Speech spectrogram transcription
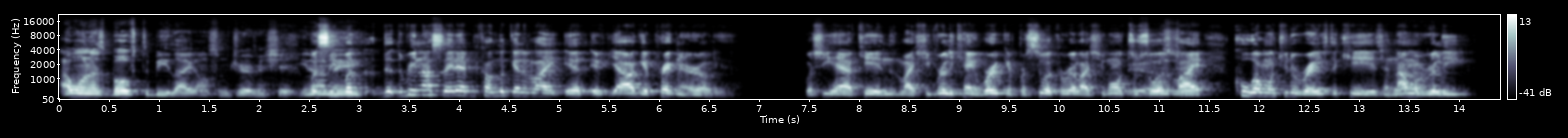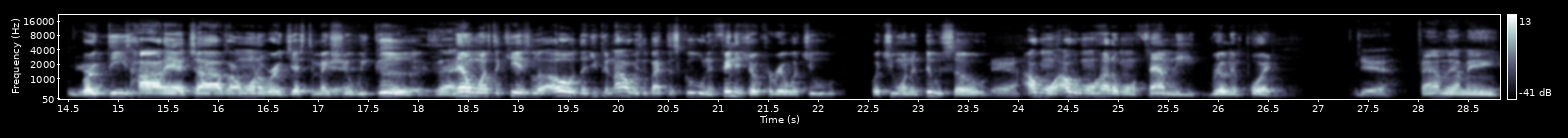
I want us both to be like on some driven shit. You know but what see, I mean? but the, the reason I say that because look at it like if, if y'all get pregnant early, but she have kids and like she really can't work and pursue a career like she wants to. Yeah, so it's true. like, cool, I want you to raise the kids and I'm Right. gonna really Yeah. work these hard ass jobs I want to work just to make Yeah. sure we good. Exactly. Then once the kids look older, you can always go back to school and finish your career what you what you want to do. So Yeah. I want I would want her to want family real important. Yeah, family. I mean,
